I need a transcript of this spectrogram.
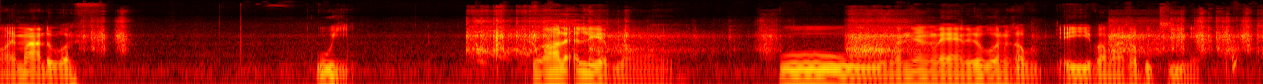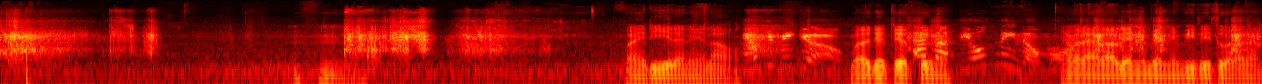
น้อยมากทุกคน อุ้ยเอาละเรียบร้อยอู้มันยังแรงเลยทุกคนครับไอประมาณคาบุกิเนี่ยไปดีแล้วเนี่ยเราเมื่อเราจะเจอตึงนะไม่เป็นไรเราเล่นเป็น NPC สวยแล้วกัน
